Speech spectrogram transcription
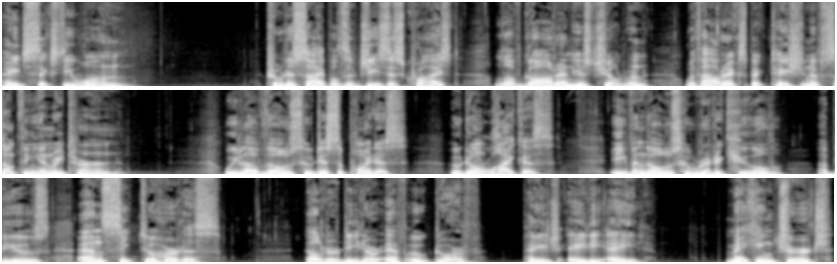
page 61. True disciples of Jesus Christ love God and His children without expectation of something in return. We love those who disappoint us, who don't like us, even those who ridicule, abuse, and seek to hurt us. Elder Dieter F. Uchtdorf, page 88. Making Church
